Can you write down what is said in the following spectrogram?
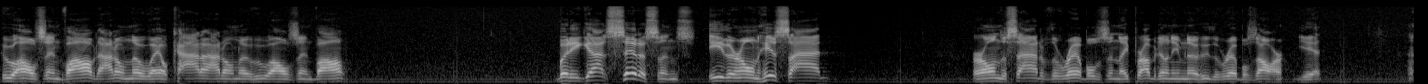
who all's involved. I don't know Al Qaeda. I don't know who all's involved. But he got citizens either on his side or on the side of the rebels, and they probably don't even know who the rebels are yet.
